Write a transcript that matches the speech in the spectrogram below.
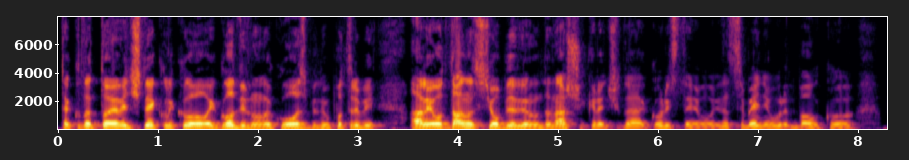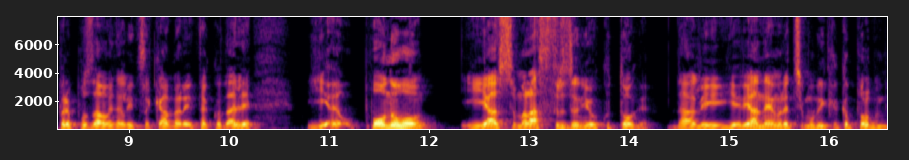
tako da to je već nekoliko ovaj, godina onako u ozbiljnoj upotrebi, ali evo danas je objavljeno da naši kreću da koriste, ovaj, da se menja uredba oko prepoznavanja lica kamere i tako dalje. Ponovo, i ja sam rastrzan i oko toga. Da li, jer ja nemam recimo nikakav problem,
